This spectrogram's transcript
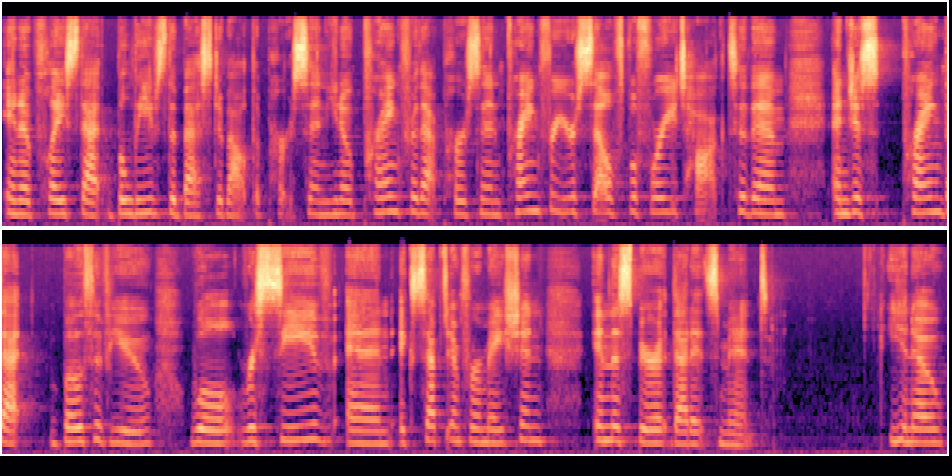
in a place that believes the best about the person, you know, praying for that person, praying for yourself before you talk to them, and just praying that both of you will receive and accept information in the spirit that it's meant. You know,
